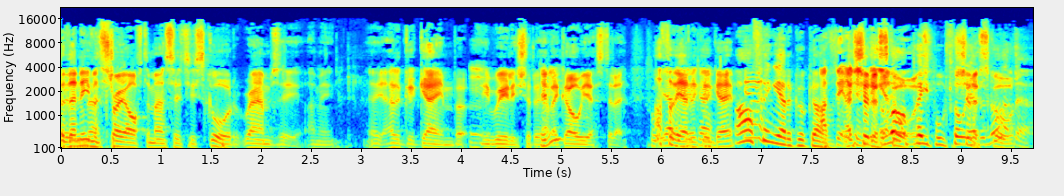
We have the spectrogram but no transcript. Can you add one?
But then, even knackered. straight after Man City scored, Ramsey. I mean, he had a good game, but hmm. he really should have Did had a goal yesterday. Thought I thought he had a good game. Oh, I think he had a good game. I think- I He should have think a lot scored. of people thought he Should had have a scored.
